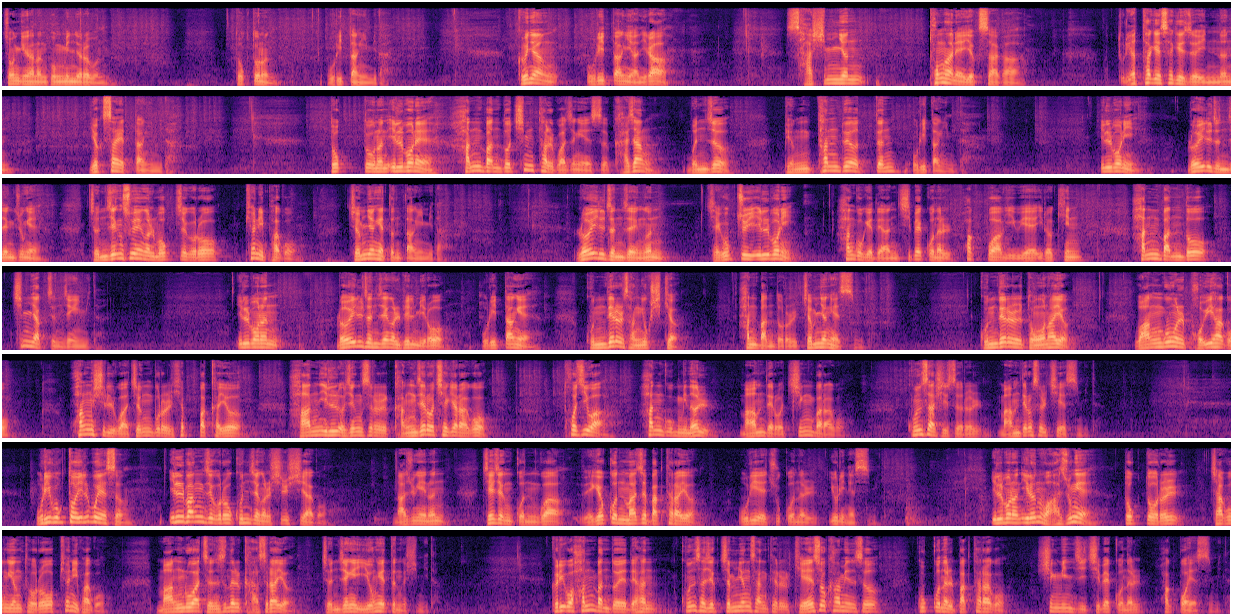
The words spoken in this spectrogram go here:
존경하는 국민 여러분, 독도는 우리 땅입니다. 그냥 우리 땅이 아니라 40년 통한의 역사가 뚜렷하게 새겨져 있는 역사의 땅입니다. 독도는 일본의 한반도 침탈 과정에서 가장 먼저 병탄되었던 우리 땅입니다. 일본이 러일 전쟁 중에 전쟁 수행을 목적으로 편입하고 점령했던 땅입니다. 러일 전쟁은 제국주의 일본이 한국에 대한 지배권을 확보하기 위해 일으킨 한반도 침략 전쟁입니다. 일본은 러일 전쟁을 빌미로 우리 땅에 군대를 상륙시켜 한반도를 점령했습니다. 군대를 동원하여 왕궁을 포위하고 황실과 정부를 협박하여 한일 의정서를 강제로 체결하고 토지와 한국민을 마음대로 징발하고 군사시설을 마음대로 설치했습니다. 우리 국토 일부에서 일방적으로 군정을 실시하고 나중에는 재정권과 외교권마저 박탈하여 우리의 주권을 유린했습니다. 일본은 이런 와중에 독도를 자국 영토로 편입하고 망루와 전선을 가설하여 전쟁에 이용했던 것입니다. 그리고 한반도에 대한 군사적 점령 상태를 계속하면서 국권을 박탈하고 식민지 지배권을 확보하였습니다.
